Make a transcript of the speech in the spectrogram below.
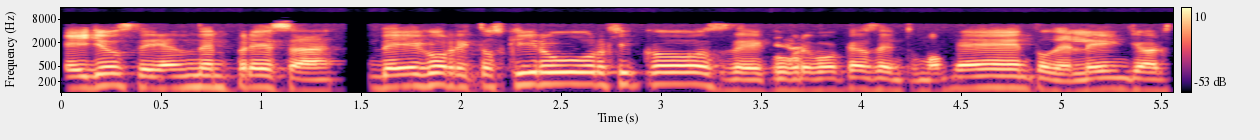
Ellos tenían una empresa de gorritos quirúrgicos, de cubrebocas de en tu momento, de lanyards,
